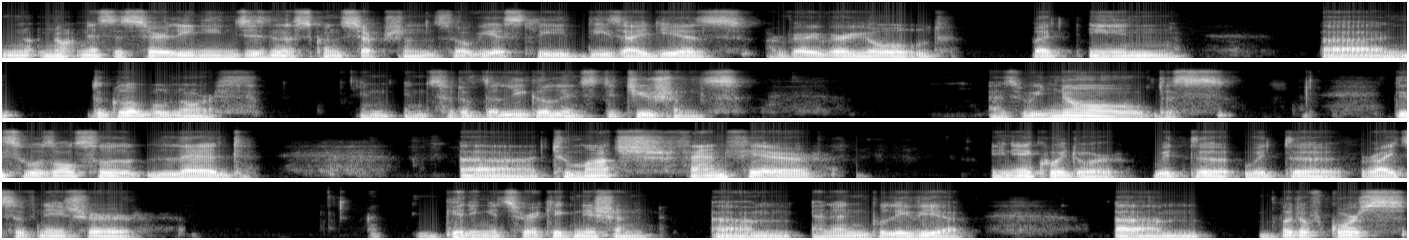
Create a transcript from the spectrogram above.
not necessarily in indigenous conceptions. Obviously, these ideas are very, very old, but in uh, the global north, in, in sort of the legal institutions. As we know, this this was also led uh, to much fanfare in Ecuador with the with the rights of nature getting its recognition, um, and in Bolivia. Um, but of course,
